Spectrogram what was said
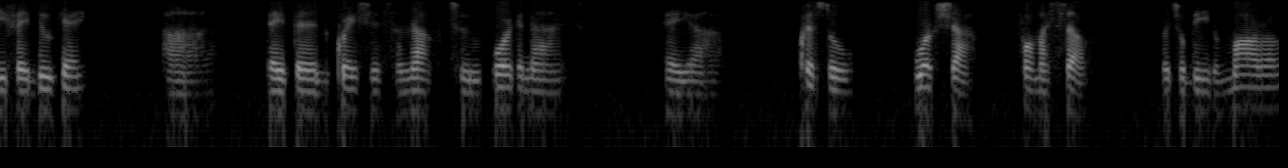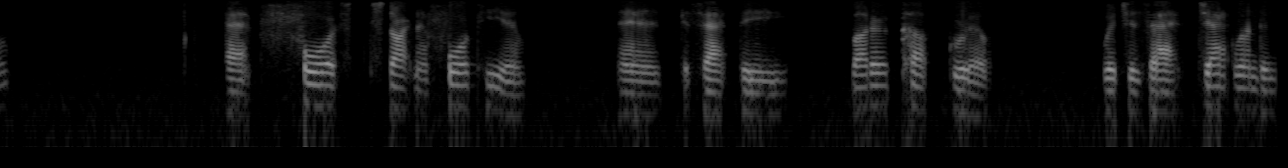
Ife Duque, uh, they've been gracious enough to organize a uh, crystal workshop for myself, which will be tomorrow at four, starting at 4 p.m. and it's at the Buttercup Grill which is at Jack London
